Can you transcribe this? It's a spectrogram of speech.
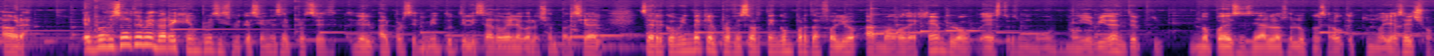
Ahora, el profesor debe dar ejemplos y explicaciones al, procedimiento utilizado en la evaluación parcial. Se recomienda que el profesor tenga un portafolio a modo de ejemplo. Esto es muy, evidente. Pues, no puedes enseñar a los alumnos algo que tú no hayas hecho.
